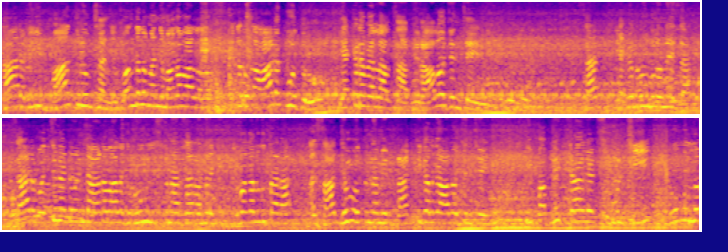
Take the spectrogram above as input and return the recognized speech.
సార్ అవి బాత్రూమ్స్ అండి. వందల మంది మగవాళ్ళలో ఇక్కడ ఒక ఆడకూతురు ఎక్కడ వెళ్ళాలి సార్? మీరు ఆలోచన చేయండి. సార్ ఎక్కడ రూములు ఉన్నాయి సార్? సార్ వచ్చినటువంటి ఆడ ఇస్తున్నారు సార్ అందరికి ఇవ్వగలుగుతారా? అది సాధ్యమవుతుందా? మీరు ప్రాక్టికల్గా ఆలోచన చేయండి. ఈ పబ్లిక్ టాయిలెట్స్ గురించి రూముల్లో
